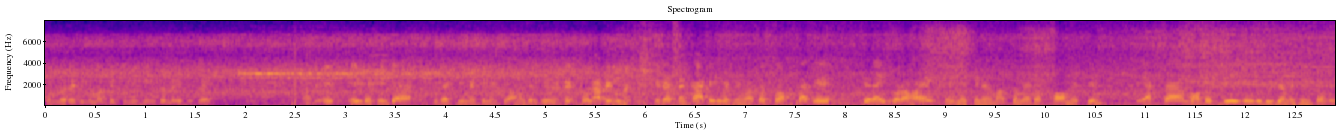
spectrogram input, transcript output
সুন্দর এটির মধ্যে ফিনিশিং চলে এসেছে। আর এই- এই মেশিনটা এটা কি মেশিন একটু আমাদেরকে কাটিং মেশিন এটা হচ্ছে কাটিং মেশিন অর্থাৎ তক্তাকে সেরাই করা হয় এই মেশিনের মাধ্যমে এটা ছ মেশিন একটা মোটর দিয়ে কিন্তু দুইটা মেশিন চলে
